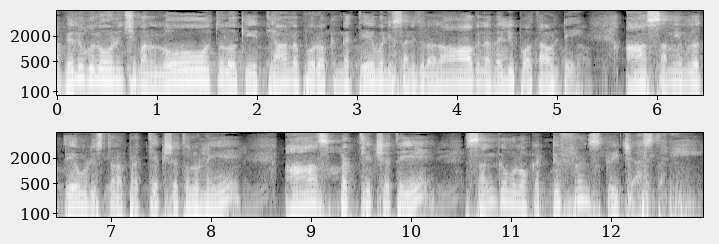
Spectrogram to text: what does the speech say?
వెలుగులో నుంచి మన లోతులోకి ధ్యానపూర్వకంగా దేవుని సన్నిధిలో అలాగున వెళ్ళిపోతా ఉంటే ఆ సమయంలో దేవుడిస్తున్న ప్రత్యక్షతలోనే ఆ ప్రత్యక్షతయే సంఘంలో ఒక డిఫరెన్స్ క్రియేట్ చేస్తాయి.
